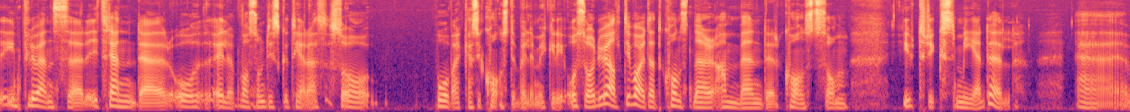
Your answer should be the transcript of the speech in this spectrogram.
influenser i trender och eller vad som diskuteras. Så påverkas ju konsten väldigt mycket. Och så har det ju alltid varit att konstnärer använder konst som uttrycksmedel. Eh,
